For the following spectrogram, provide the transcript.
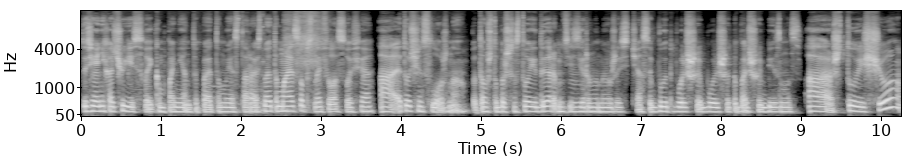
То есть я не хочу есть свои компоненты, поэтому я стараюсь. Но это моя собственная философия. А это очень сложно, потому что большинство еды ароматизированы mm-hmm. уже сейчас, и будет больше и больше. Это большой бизнес. А что еще?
